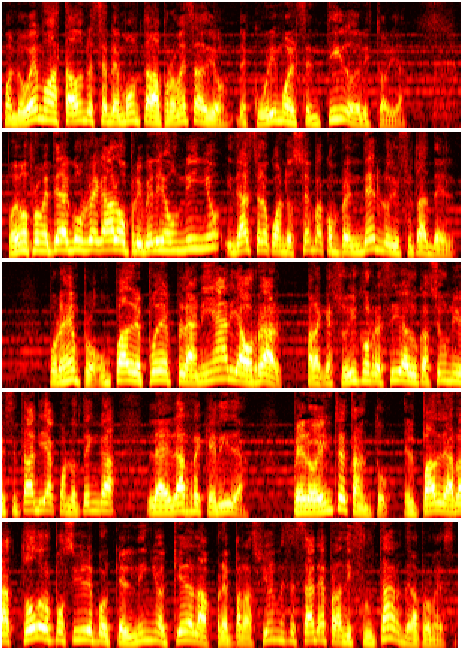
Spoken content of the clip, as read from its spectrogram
Cuando vemos hasta dónde se remonta la promesa de Dios, descubrimos el sentido de la historia. Podemos prometer algún regalo o privilegio a un niño y dárselo cuando sepa comprenderlo y disfrutar de él. Por ejemplo, un padre puede planear y ahorrar para que su hijo reciba educación universitaria cuando tenga la edad requerida. Pero entre tanto, el padre hará todo lo posible porque el niño adquiera la preparación necesaria para disfrutar de la promesa.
